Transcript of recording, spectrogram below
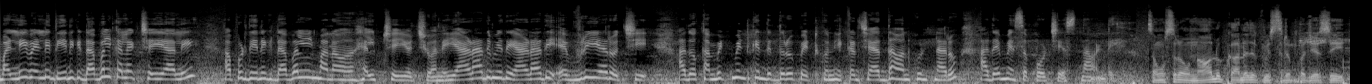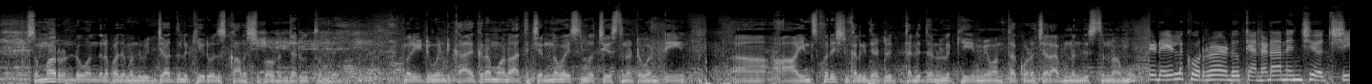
మళ్ళీ వెళ్ళి దీనికి డబుల్ కలెక్ట్ చేయాలి. అప్పుడు దీనికి డబుల్ మనం హెల్ప్ చేయొచ్చు అని. ఏడాది మీద ఏడాది ఎవ్రీ ఇయర్ వచ్చి అదో కమిట్మెంట్ కింద ఇద్దరు పెట్టుకుని ఇక్కడ చేద్దాం అనుకుంటున్నారు. అదే మేము సపోర్ట్ చేస్తున్నామండి. సంవత్సరం నాలుగు కాలేజీలకు విస్తరింపజేసి సుమారు రెండు వందల పది మంది విద్యార్థులకు ఈరోజు స్కాలర్షిప్ అవ్వడం జరుగుతుంది. మరి ఇటువంటి కార్యక్రమాలు అతి చిన్న వయసులో చేస్తున్నటువంటి ఆ, ఇన్స్పిరేషన్ ఇన్స్పిరేషన్ తల్లిదండ్రులు తల్లిదండ్రులకి మేమంతా కూడా చాలా అభినందిస్తున్నాము. ఏడేళ్ళ కుర్రాడు కెనడా నుంచి వచ్చి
